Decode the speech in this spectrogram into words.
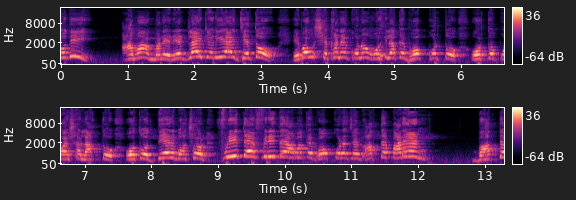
যদি আমার মানে রেড লাইট এরিয়ায় যেত এবং সেখানে কোনো মহিলাকে ভোগ করত, ওর তো পয়সা লাগতো, ও তো দেড় বছর ফ্রিতে ফ্রিতে আমাকে ভোগ করেছে, ভাবতে পারেন? ভাবতে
